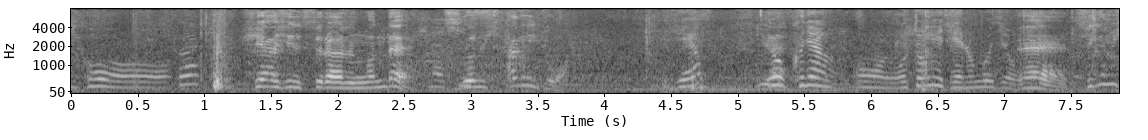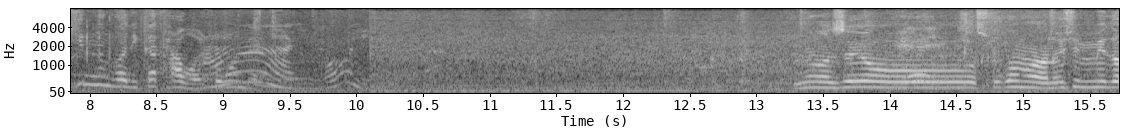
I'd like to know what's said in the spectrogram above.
이거가 히아신스라는 건데 이건 향이 좋아. 이게요? 이거 그냥 어, 월동이 되는 거죠. 예, 지금 심는 거니까 다 월동은 돼. 아 이거 안녕하세요. 수고 많으십니다.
